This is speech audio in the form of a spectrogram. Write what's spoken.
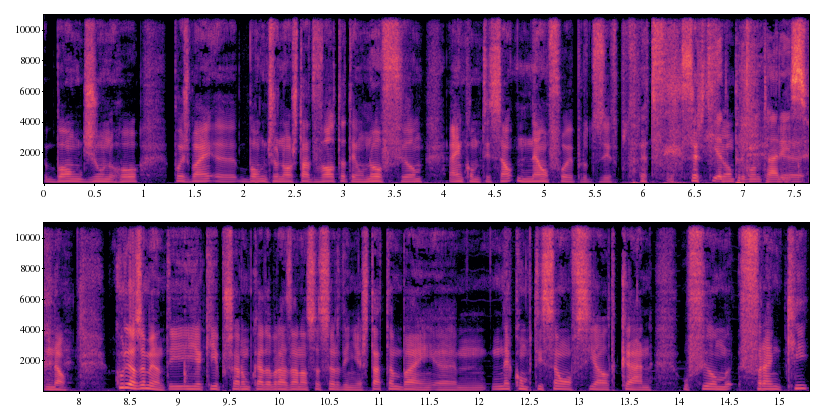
Bong Joon-ho. Pois bem, eh, Bong Joon-ho está de volta, tem um novo filme em competição, não foi produzido pelo Netflix este Ia-te filme. perguntar Eh, isso. não. Curiosamente, e aqui a puxar um bocado a brasa à nossa sardinha, está também ehm, na competição oficial de Cannes o filme Frankie,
